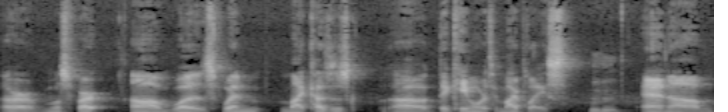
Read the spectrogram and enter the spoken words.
or most part. Um, was when my cousins uh, they came over to my place, and um,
